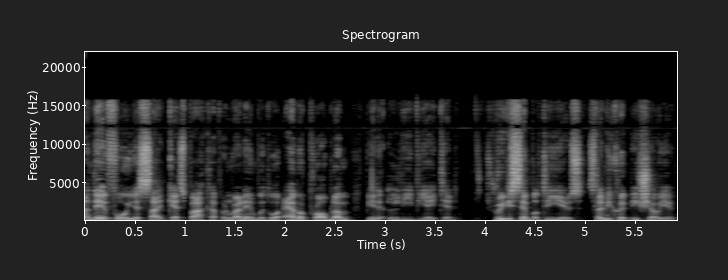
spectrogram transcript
and therefore your site gets back up and running with whatever problem being alleviated. It's really simple to use. So let me quickly show you.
